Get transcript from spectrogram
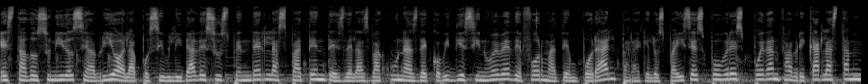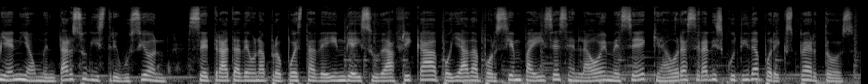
Estados Unidos se abrió a la posibilidad de suspender las patentes de las vacunas de COVID-19 de forma temporal para que los países pobres puedan fabricarlas también y aumentar su distribución. Se trata de una propuesta de India y Sudáfrica apoyada por 100 países en la OMC que ahora será discutida por expertos.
